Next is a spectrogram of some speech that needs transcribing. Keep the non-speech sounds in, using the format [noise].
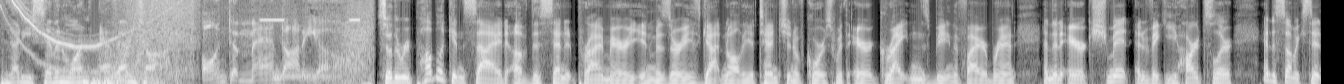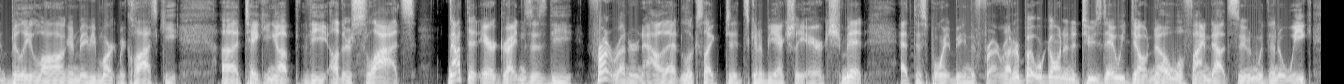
97.1 FM Talk. On demand audio. So, the Republican side of the Senate primary in Missouri has gotten all the attention, of course, with Eric Greitens being the firebrand, and then Eric Schmitt and Vicky Hartzler, and to some extent Billy Long and maybe Mark McCloskey uh, taking up the other slots. Not that Eric Greitens is the front runner now. That looks like it's going to be actually Eric Schmitt at this point being the front runner. But we're going into Tuesday. We don't know. We'll find out soon within a week.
